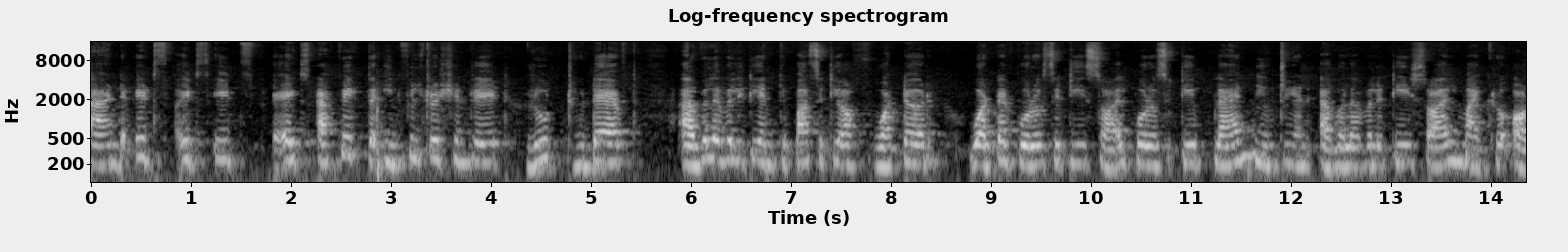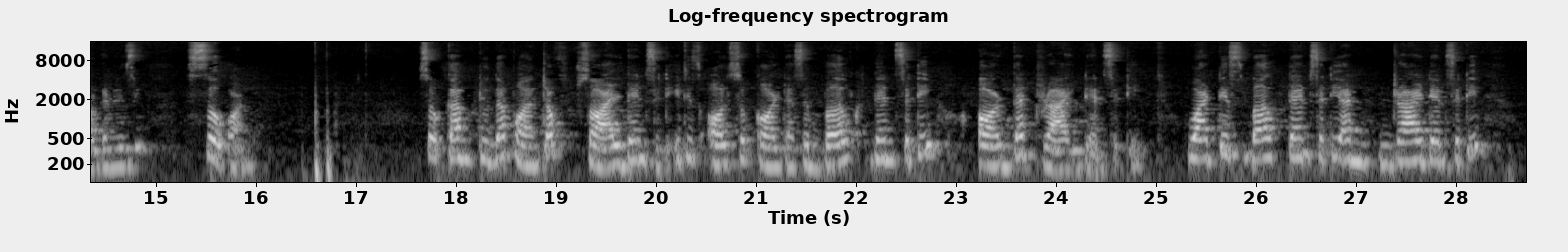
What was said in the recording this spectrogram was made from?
And it's it's it's it's affect the infiltration rate, root depth, availability and capacity of water, water porosity, soil porosity, plant nutrient availability, soil microorganism, so on. So come to the point of soil density. It is also called as a bulk density or the dry density. What is bulk density and dry density?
